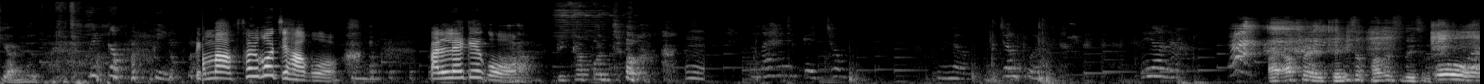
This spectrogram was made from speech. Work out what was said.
삐끼. 삐까 삐. 엄마 설거지 하고. 빨래 개고. 아, 삐까 번쩍. 응. 누나 해줄게 점프 누나 점프 이현아 아 앞에 대리석 박을 수도 있어. 오오오오오오오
